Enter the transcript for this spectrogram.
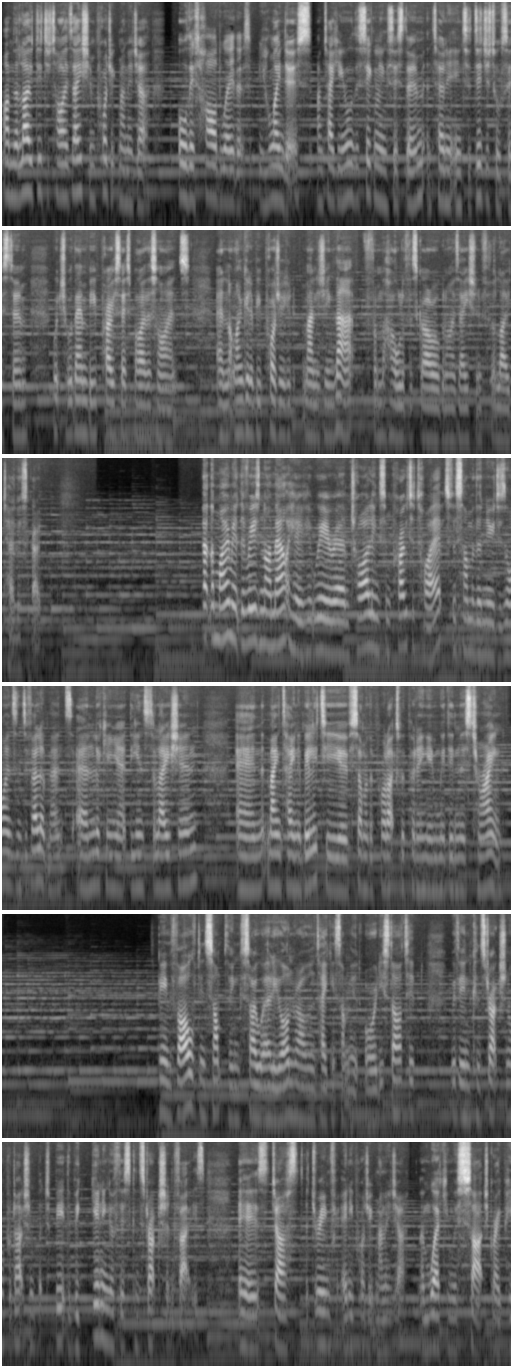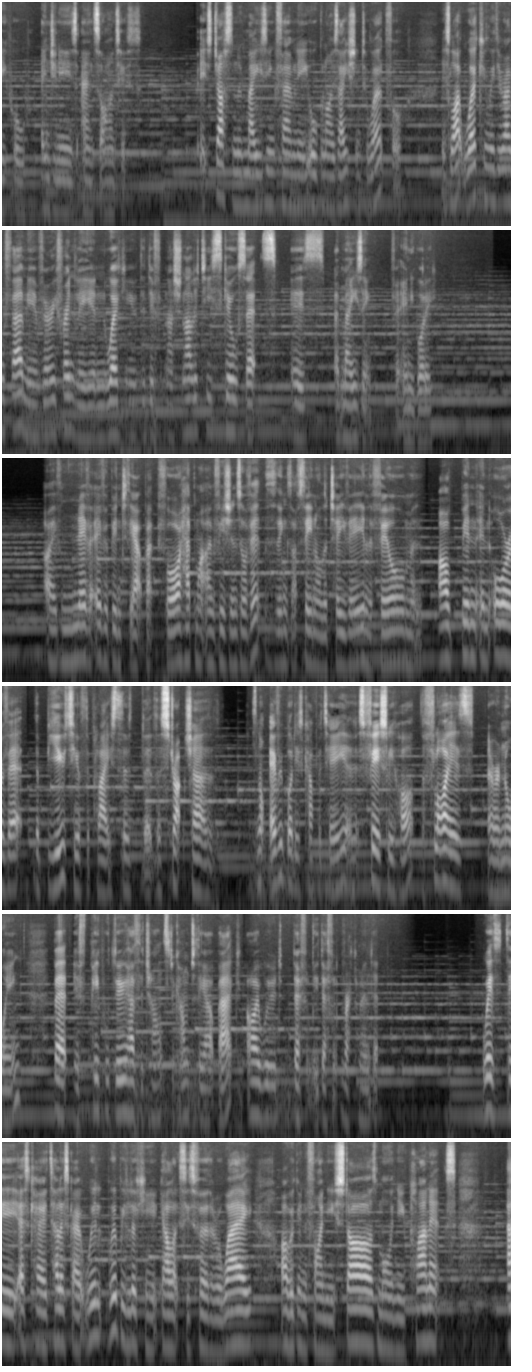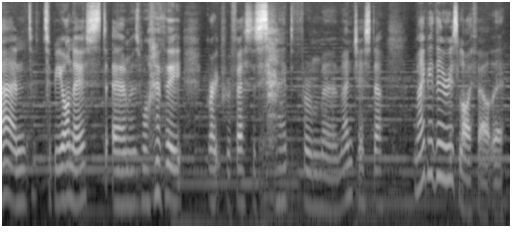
I'm the low digitisation project manager. All this hardware that's behind us, I'm taking all the signalling system and turning it into digital system, which will then be processed by the science. And I'm going to be project managing that from the whole of the SKA organisation for the low telescope. At the moment, the reason I'm out here, we're um, trialling some prototypes for some of the new designs and developments and looking at the installation and maintainability of some of the products we're putting in within this terrain. Be involved in something so early on rather than taking something that already started within construction or production, but to be at the beginning of this construction phase is just a dream for any project manager and working with such great people, engineers and scientists. It's just an amazing family organisation to work for. It's like working with your own family and very friendly and working with the different nationalities, skill sets is amazing for anybody. I've never ever been to the Outback before. I had my own visions of it, the things I've seen on the TV and the film, and I've been in awe of it, the beauty of the place, the, the, the structure. It's not everybody's cup of tea and it's fiercely hot. The flies are annoying, but if people do have the chance to come to the Outback, I would definitely, definitely recommend it. With the SKA telescope, we'll, we'll be looking at galaxies further away. Are we going to find new stars, more new planets? And to be honest, um, as one of the great professors said from uh, Manchester, maybe there is life out there.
